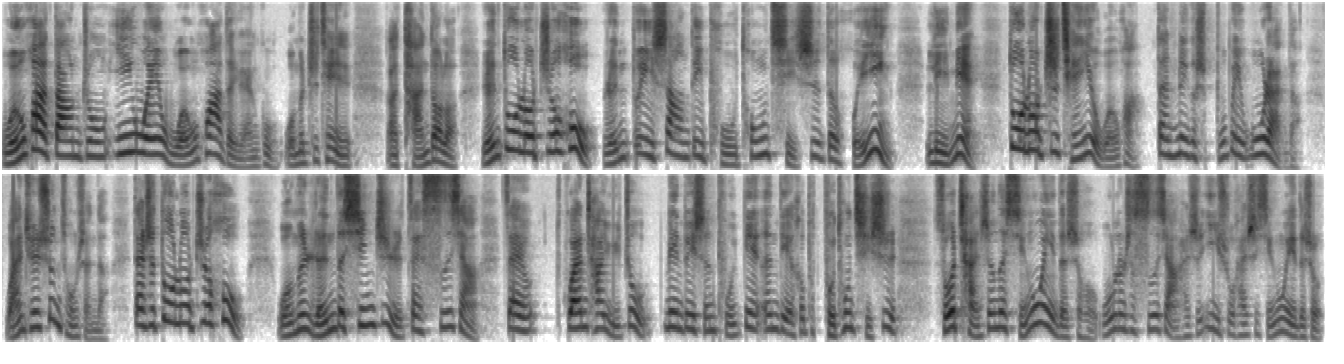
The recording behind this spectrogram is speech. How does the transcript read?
文化当中，因为文化的缘故，我们之前也呃谈到了，人堕落之后，人对上帝普通启示的回应里面，堕落之前也有文化，但那个是不被污染的，完全顺从神的。但是堕落之后，我们人的心智在思想在。观察宇宙，面对神普遍恩典和普通启示所产生的行为的时候，无论是思想还是艺术还是行为的时候，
